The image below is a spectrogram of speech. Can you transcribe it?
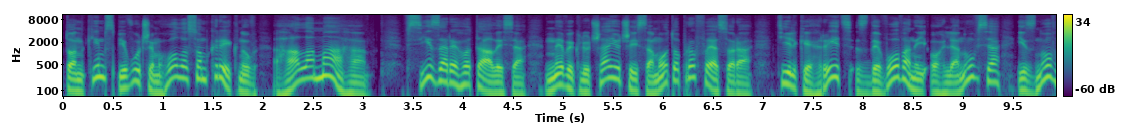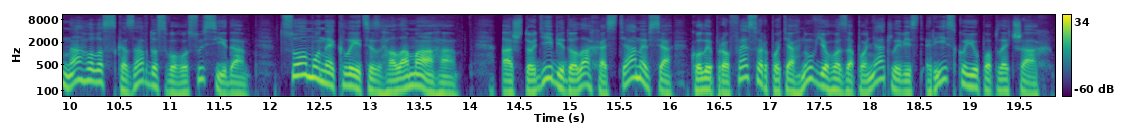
тонким співучим голосом крикнув «Галамага!». Всі зареготалися, не виключаючи й самото професора. Тільки Гриць, здивований, оглянувся і знов наголос сказав до свого сусіда «Цому не клиці з галамага». Аж тоді бідолаха стямився, коли професор потягнув його за понятливість різкою по плечах.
